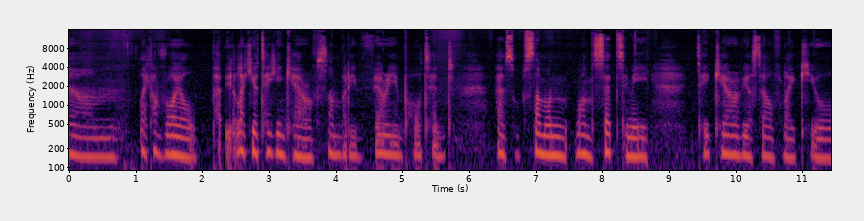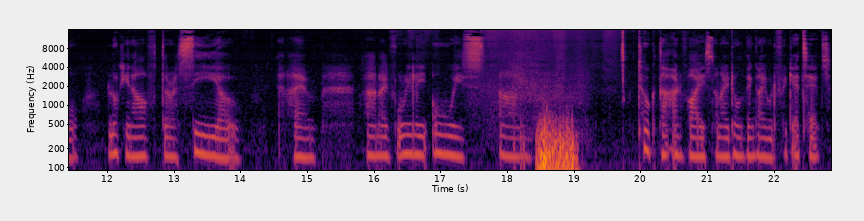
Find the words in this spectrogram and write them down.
um, like a royal, like you're taking care of somebody very important. As someone once said to me, take care of yourself like you're looking after a CEO and I've really always um, took that advice, and I don't think I would forget it.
